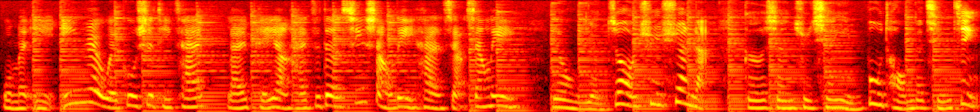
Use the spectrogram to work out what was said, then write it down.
我们以音乐为故事题材，来培养孩子的欣赏力和想象力，用演奏去渲染，歌声去牵引不同的情境。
